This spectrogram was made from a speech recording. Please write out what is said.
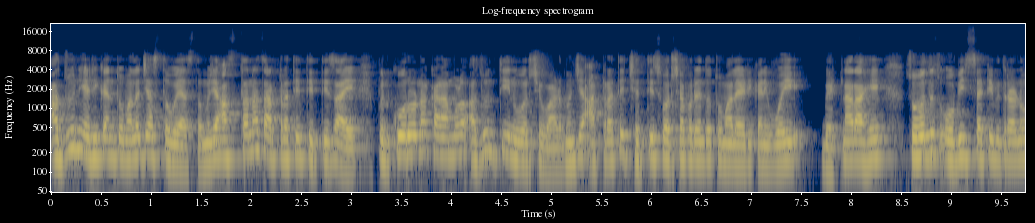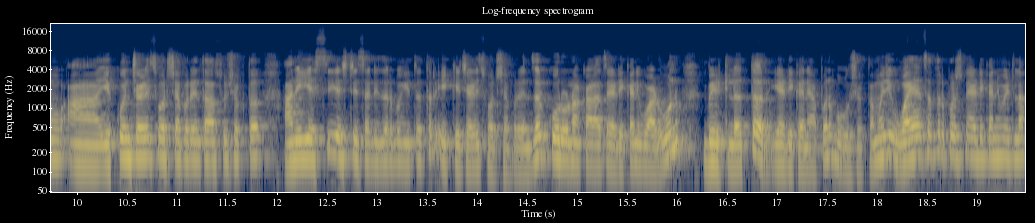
अजून या ठिकाणी तुम्हाला जास्त वय असतं. म्हणजे असतानाच अठरा ते तेहतीस आहे. पण कोरोना काळामुळे अजून तीन वर्ष वाढ म्हणजे अठरा ते छत्तीस वर्षापर्यंत तुम्हाला या ठिकाणी वय भेटणार आहे. सोबतच ओबीसीसाठी मित्रांनो एकोणचाळीस वर्षापर्यंत असू शकतं आणि एस सी एस टीसाठी जर बघितलं तर एक्केचाळीस वर्षापर्यंत जर कोरोना काळाचा या ठिकाणी वाढवून भेटलं तर या ठिकाणी आपण बघू शकता. म्हणजे वयाचा तर प्रश्न या ठिकाणी भेटला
